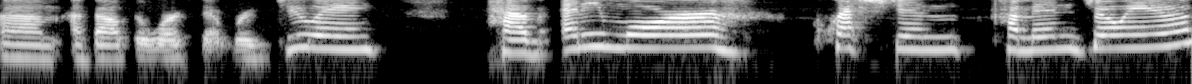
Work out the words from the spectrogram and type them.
um, about the work that we're doing. Have any more questions come in, Joanne?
